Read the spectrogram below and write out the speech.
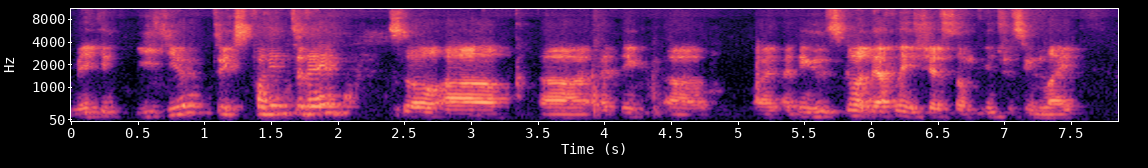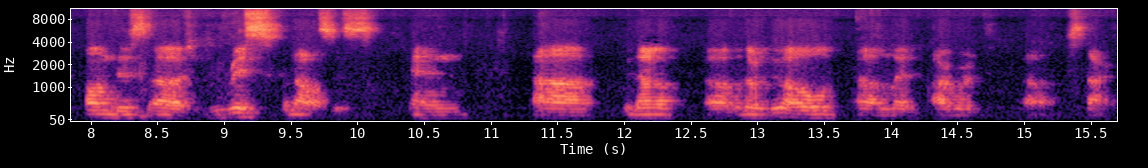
making it easier to explain today. So uh, uh, I think uh, I, I think it's going to definitely shed some interesting light on this risk analysis. And without further ado, I will let uh, start.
